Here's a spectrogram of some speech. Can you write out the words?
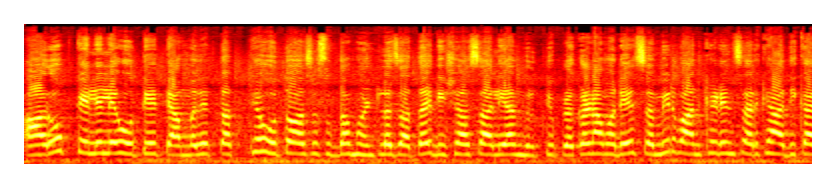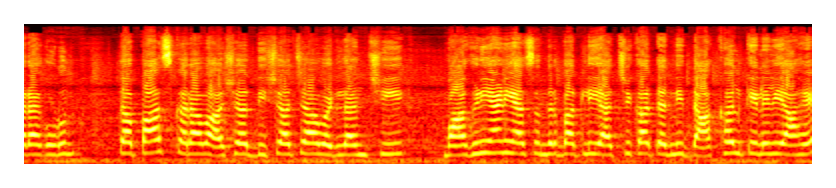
आरोप केलेले होते त्यामध्ये तथ्य होतं असं सुद्धा म्हटलं जात आहे दिशा सालियान मृत्यू प्रकरणामध्ये समीर वानखेडेंसारख्या अधिकाऱ्याकडून तपास करावा अशा दिशाच्या वडिलांची मागणी आणि या संदर्भातली याचिका त्यांनी दाखल केलेली आहे.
